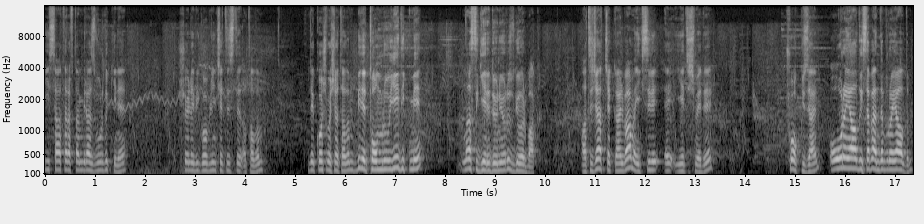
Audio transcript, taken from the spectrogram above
İyi sağ taraftan biraz vurduk yine. Şöyle bir goblin çetesi de atalım. Bir de koçbaşı atalım. Bir de tomruğu yedik mi nasıl geri dönüyoruz gör bak. Atıcı atacak galiba ama iksiri e, yetişmedi. Çok güzel. O orayı aldıysa ben de burayı aldım.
